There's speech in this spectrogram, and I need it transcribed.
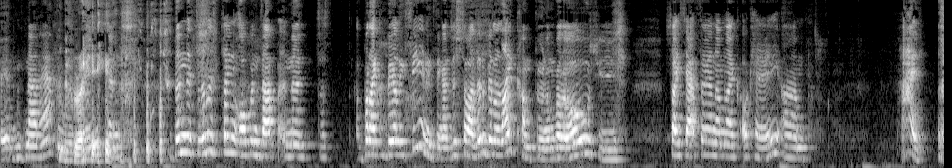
and he's not happy with Right. me. And then this little thing opens up, and then just, but I could barely see anything. I just saw a little bit of light come through, and I'm going, oh, jeez. So I sat there, and I'm like, okay, um, hi.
